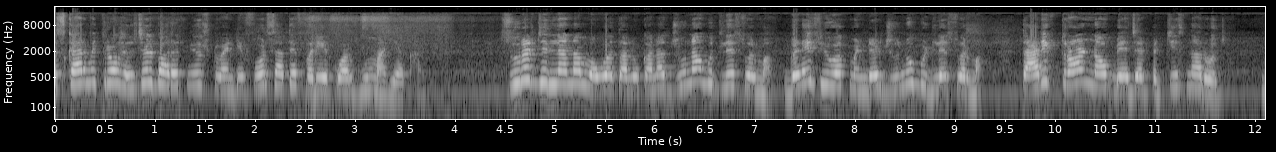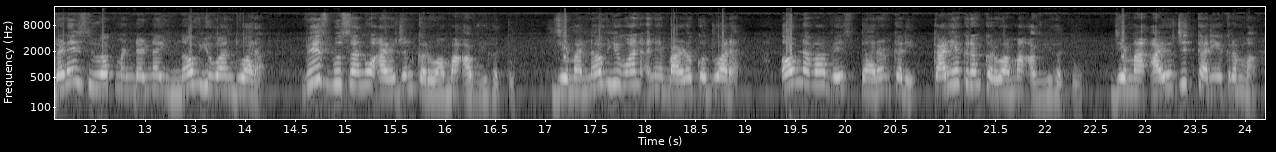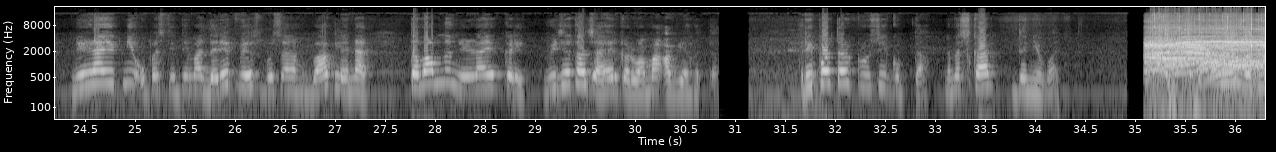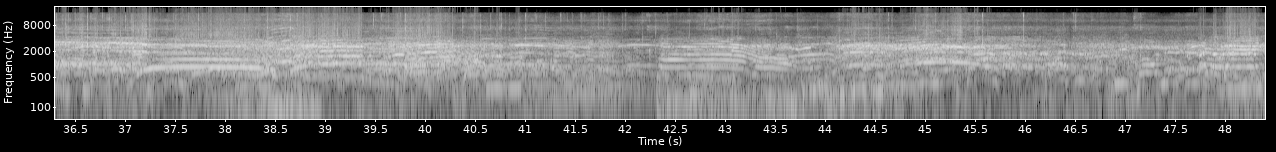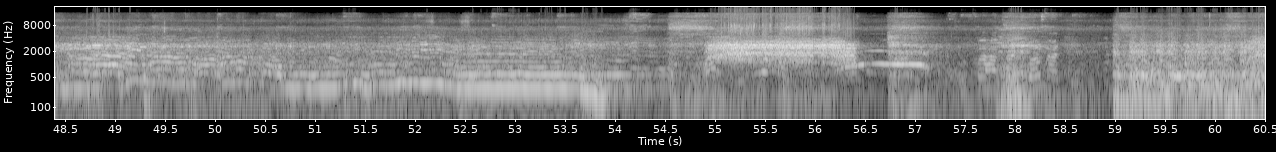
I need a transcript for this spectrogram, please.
નમસ્કાર મિત્રો, હલચલ ભારત ન્યૂઝ ટ્વેન્ટી ફોર સાથે ફરી એકવાર હું મારિયા ખાન. સુરત જિલ્લાના મહુવા તાલુકાના જૂના બુદલેશ્વરમાં ગણેશ યુવક મંડળ જૂનું બુદલેશ્વરમાં તારીખ ત્રણ નવ બે હજાર પચીસના રોજ ગણેશ યુવક મંડળના નવયુવાન દ્વારા વેશભૂષાનું આયોજન કરવામાં આવ્યું હતું. જેમાં નવયુવાન અને બાળકો દ્વારા અવનવા વેશ ધારણ કરી કાર્યક્રમ કરવામાં આવ્યું હતું. જેમાં આયોજિત કાર્યક્રમમાં નિર્ણાયકની ઉપસ્થિતિમાં દરેક વેશભૂષામાં ભાગ લેનાર તમામનો નિર્ણાયક કરી વિજેતા જાહેર કરવામાં આવ્યા હતા. રિપોર્ટર કૃષિ ગુપ્તા. નમસ્કાર ધન્યવાદ. Mm-hmm. Brasil!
